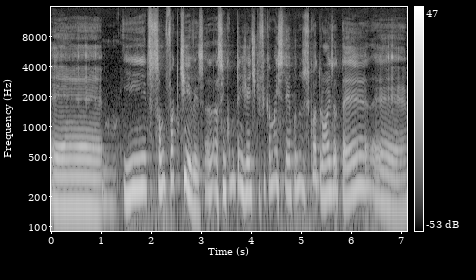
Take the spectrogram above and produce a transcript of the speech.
é, e são factíveis. Assim como tem gente que fica mais tempo nos esquadrões até é,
